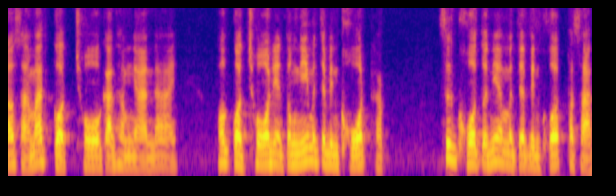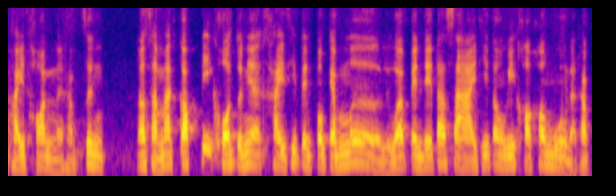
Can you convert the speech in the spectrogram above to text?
เราสามารถกดโชว์การทำงานได้พอกดโชว์เนี่ยตรงนี้มันจะเป็นโค้ดครับ ซึ่งโค้ดตัวเนี้ยมันจะเป็นโค้ดภาษา Python นะครับ ซึ่งเราสามารถ Copy โค้ดตัวเนี้ยใครที่เป็นโปรแกรมเมอร์หรือว่าเป็น Data Science ที่ต้องวิเคราะห์ข้อมูลนะครับ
